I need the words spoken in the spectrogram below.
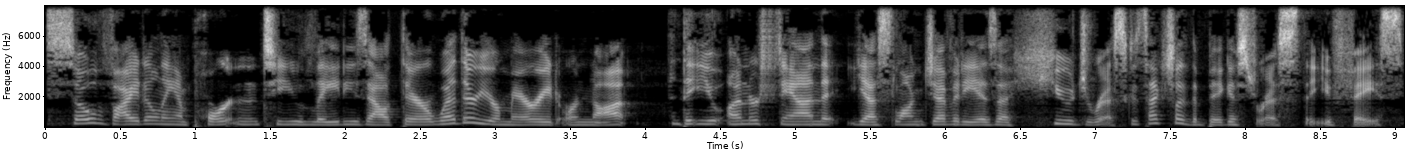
so vitally important to you ladies out there, whether you're married or not, that you understand that yes, longevity is a huge risk. It's actually the biggest risk that you face.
